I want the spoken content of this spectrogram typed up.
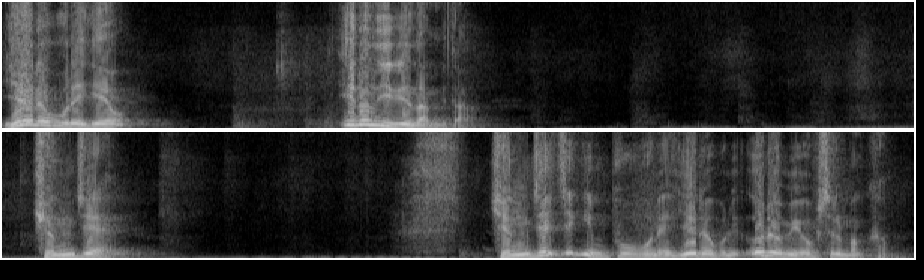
여러분에게요, 이런 일이 일어납니다. 경제, 경제적인 부분에 여러분이 어려움이 없을 만큼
